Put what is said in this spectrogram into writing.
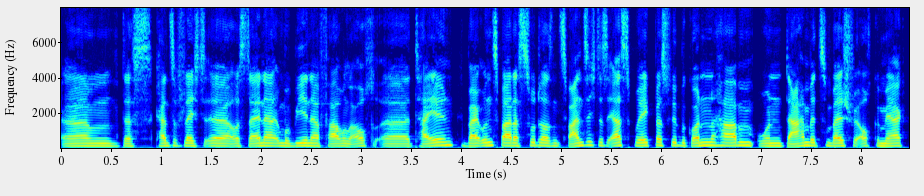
Ähm, das kannst du vielleicht äh, aus deiner Immobilienerfahrung auch äh, teilen. Bei uns war das 2020 das erste Projekt, was wir begonnen haben. Und da haben wir zum Beispiel auch gemerkt,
